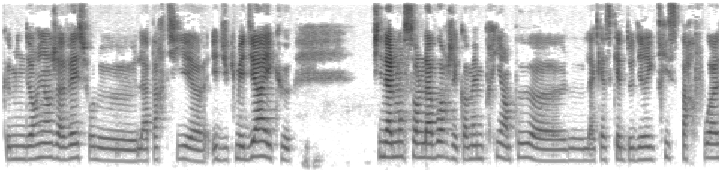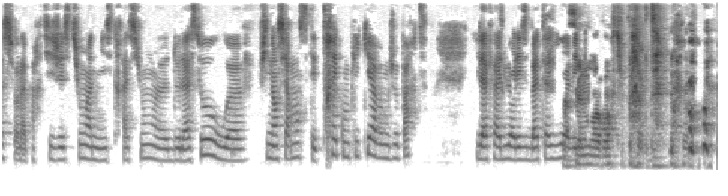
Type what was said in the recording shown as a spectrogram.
que mine de rien j'avais sur le, la partie euh, Média et que finalement, sans l'avoir, j'ai quand même pris un peu euh, la casquette de directrice parfois sur la partie gestion, administration euh, de l'assaut, où euh, financièrement c'était très compliqué avant que je parte. Il a fallu aller se batailler Pas avec. seulement avant que tu partes.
